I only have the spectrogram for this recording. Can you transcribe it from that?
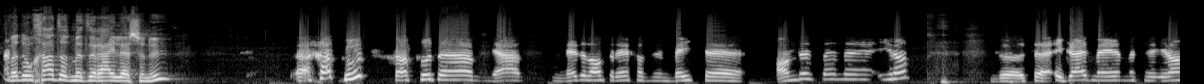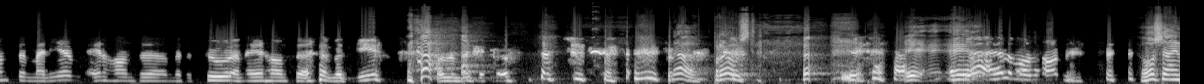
wat, hoe gaat het met de rijlessen nu? Uh, gaat goed. Gaat goed. Uh, ja, Nederlandse regels is een beetje anders dan uh, Iran. dus uh, ik rijd mee met de Iraanse manier. Eén hand uh, met het stuur en één hand met gear. Dat is een beetje... nou, proost. ja. ja, helemaal anders. Hossein,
